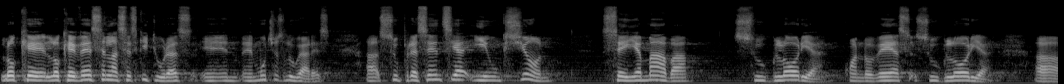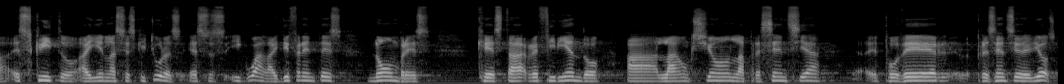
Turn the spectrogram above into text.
lo que, lo que ves en las escrituras, en, muchos lugares, uh, su presencia y unción se llamaba su gloria. Cuando veas su gloria uh, escrito ahí en las escrituras, eso es igual. Hay diferentes nombres que está refiriendo a la unción, la presencia, el poder, presencia de Dios.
